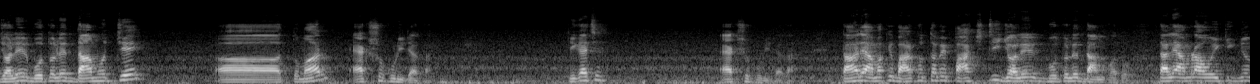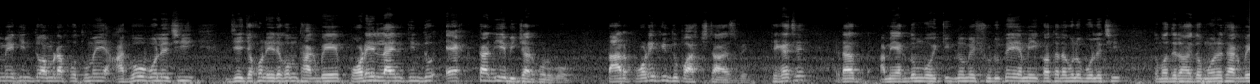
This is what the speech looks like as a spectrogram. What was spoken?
জলের বোতলের দাম হচ্ছে তোমার একশো কুড়ি টাকা। ঠিক আছে? একশো কুড়ি টাকা। তাহলে আমাকে বার করতে হবে পাঁচটি জলের বোতলের দাম কত? তাহলে আমরা ঐকিক নিয়মে কিন্তু আমরা প্রথমেই আগেও বলেছি যে যখন এরকম থাকবে, পরের লাইন কিন্তু একটা দিয়ে বিচার করব। তারপরে কিন্তু পাঁচটা আসবে। ঠিক আছে? এটা আমি একদম ঐকিক নিয়মের শুরুতেই আমি এই কথাটাগুলো বলেছি। তোমাদের হয়তো মনে থাকবে,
